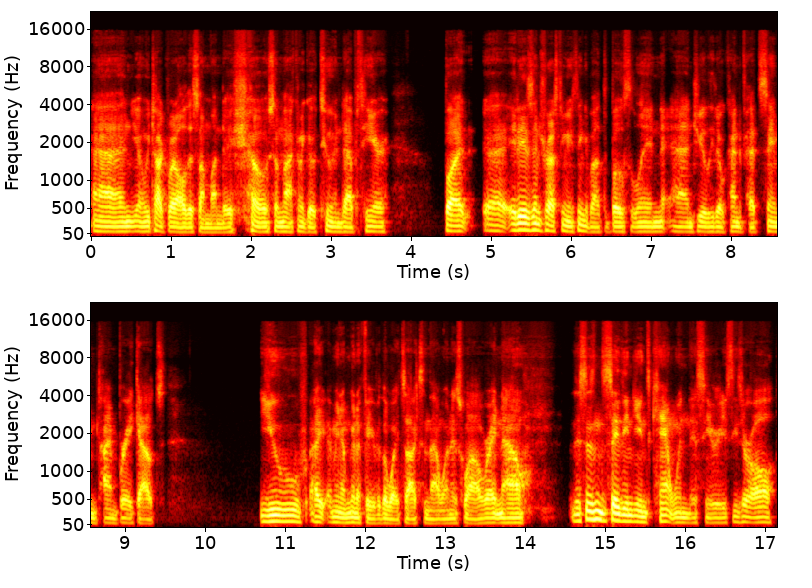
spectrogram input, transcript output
And, you know, we talked about all this on Monday's show, so I'm not going to go too in depth here. But uh, it is interesting when you think about the both Lynn and Giolito kind of had same time breakouts. You, I, I mean, I'm going to favor the White Sox in that one as well. Right now, this isn't to say the Indians can't win this series. These are all,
